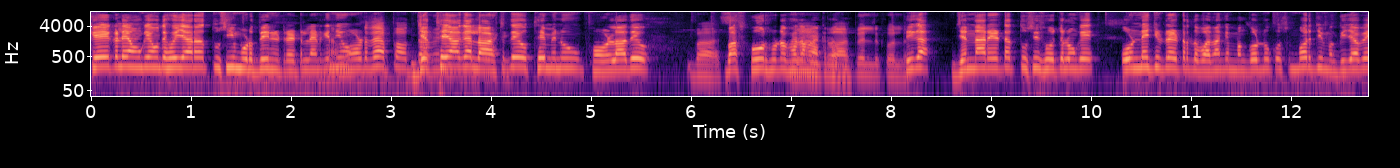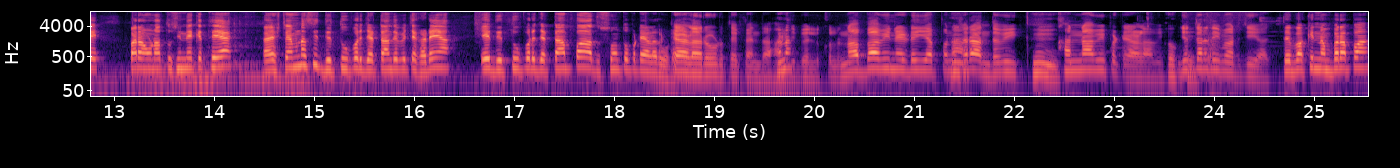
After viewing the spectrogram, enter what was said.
ਕੇਕ ਲਿਆਉਂਗੇ ਆਉਂਦੇ ਹੋ ਯਾਰ ਤੁਸੀਂ ਮੁੜਦੇ ਨਹੀਂ ਟਰੈਕਟਰ ਲੈਣ ਕਹਿੰਦੇ ਹੋ? ਮੋੜਦੇ ਆਪਾਂ ਜਿੱਥੇ ਆ ਗਿਆ ਲਾਸਟ ਤੇ ਉੱਥੇ ਮੈਨੂੰ ਫੋਨ ਲਾ ਦਿਓ। ਬਸ। ਬਸ ਹੋਰ ਤੁਹਾਡਾ ਫਾਇਦਾ ਮੈਂ ਕਰਾ ਬਿਲਕੁਲ। ਠੀਕ ਆ? ਜਿੰਨਾ ਰੇਟ ਤੁਸੀਂ ਸੋਚ ਲਓਗੇ ਓਨੇ ਚ ਟਰੈਕਟਰ ਦਵਾ ਦਾਂਗੇ ਮੰਗਣ ਨੂੰ ਕੁਛ ਮਰਜ਼ੀ ਮੰਗੀ ਜਾਵੇ। ਪਰ ਆਉਣਾ ਤੁਸੀਂ ਨੇ ਕਿੱਥੇ ਆ? ਇਸ ਟਾਈਮ ਨਾ ਅਸੀਂ ਦਿੱਤੂਪੁਰ ਜੱਟਾਂ ਦੇ ਵਿੱਚ ਖੜੇ ਆ। ਇਹ ਦਿੱਤੂਪੁਰ ਜੱਟਾਂ ਭਾਦਸੋਂ ਤੋਂ ਪਟਿਆਲਾ ਰੋਡ ਪਟਿਆਲਾ ਰੋਡ ਤੇ ਪੈਂਦਾ ਹਾਂਜੀ ਬਿਲਕੁਲ। ਨਾਭਾ ਵੀ ਨੇੜੇ ਹੀ ਆਪਾਂ ਨੂੰ ਸਰਹੰਦ ਵੀ ਖੰਨਾ ਵੀ ਪਟਿਆਲਾ ਵੀ ਜਿੱਧਰ ਦੀ ਮਰਜ਼ੀ ਆ। ਤੇ ਬਾਕੀ ਨੰਬਰ ਆਪਾਂ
